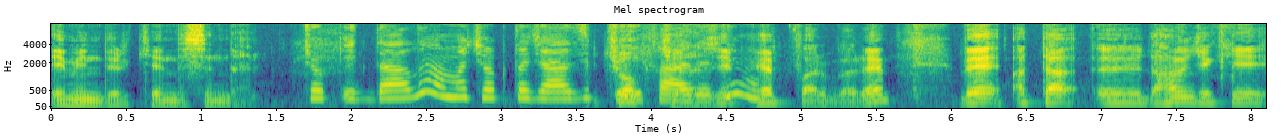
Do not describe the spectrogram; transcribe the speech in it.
emindir kendisinden. Çok iddialı ama çok da cazip bir Çok ifade cazip değil mi? hep var böyle ve hatta e, daha önceki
